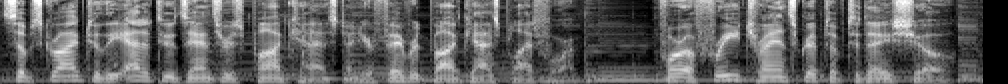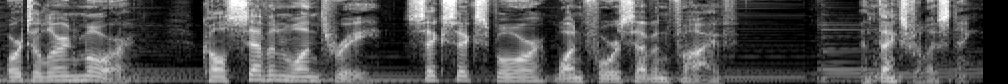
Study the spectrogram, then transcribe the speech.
Subscribe to the Attitudes Answers podcast on your favorite podcast platform. For a free transcript of today's show or to learn more, call 713 664 1475. And thanks for listening.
